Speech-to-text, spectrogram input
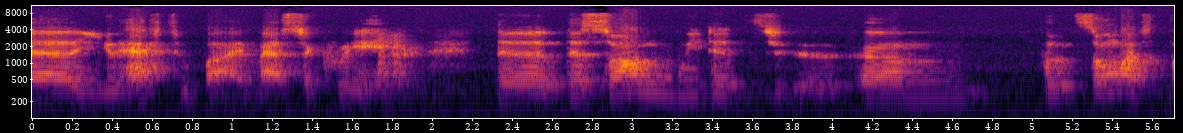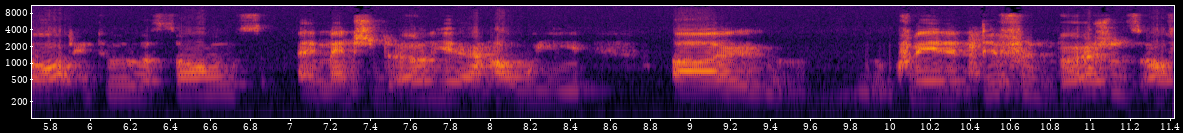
uh, you have to buy Master Creator. The the song we did. Um, put so much thought into the songs. I mentioned earlier how we uh, created different versions of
